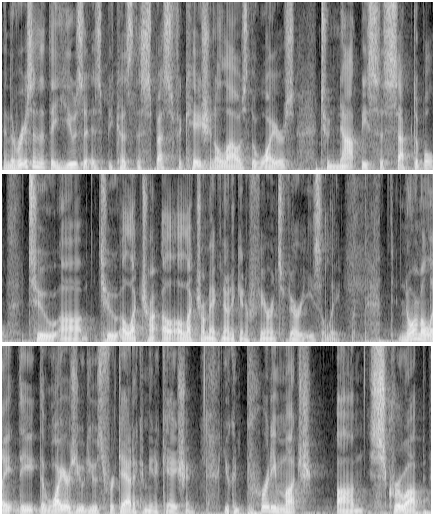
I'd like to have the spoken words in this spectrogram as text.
And the reason that they use it is because the specification allows the wires to not be susceptible to um, to electro- uh, electromagnetic interference very easily. Normally the, the wires you would use for data communication, you can pretty much um, screw up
